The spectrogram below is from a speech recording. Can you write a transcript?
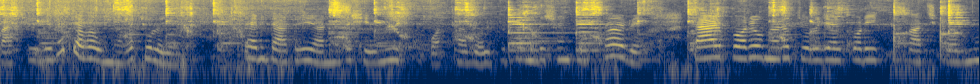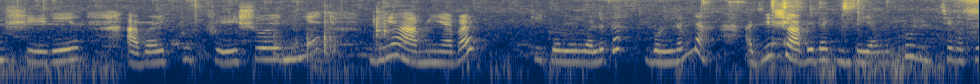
পাঠিয়ে দেবে, তারপর ওনারা চলে যাবে। তাই আমি তাড়াতাড়ি রান্নাটা সেরে নিয়ে কথা গল্প তো আমাদের সঙ্গে করতে হবে। তারপরে ওনারা চলে যাওয়ার পরে একটু কাজকর্ম সেরে আবার একটু ফ্রেশ হয়ে নিয়ে, দিয়ে আমি আবার কী করব বলো তো? বললাম না, আজকে সবেদা কিনতে যাব। খুব ইচ্ছে করছে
